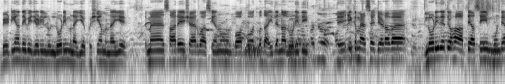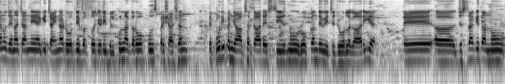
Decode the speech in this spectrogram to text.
ਬੇਟੀਆਂ ਦੀ ਵੀ ਜਿਹੜੀ ਲੋ- ਲੋਹੜੀ ਮਨਾਈਏ, ਖੁਸ਼ੀਆਂ ਮਨਾਈਏ, ਤੇ ਮੈਂ ਸਾਰੇ ਸ਼ਹਿਰ ਵਾਸੀਆਂ ਨੂੰ ਬਹੁਤ-ਬਹੁਤ ਵਧਾਈ ਦਿੰਦਾ ਲੋਹੜੀ ਦੀ। ਤੇ ਇੱਕ ਮੈਸੇਜ ਜਿਹੜਾ ਵਾ, ਲੋਹੜੀ ਦੇ ਤਿਉਹਾਰ ਤੇ ਅਸੀਂ ਮੁੰਡਿਆਂ ਨੂੰ ਦੇਣਾ ਚਾਹੁੰਦੇ ਆ ਕਿ ਚਾਈਨਾ ਡੋਰ ਦੀ ਵਰਤੋਂ ਜਿਹੜੀ ਬਿਲਕੁਲ ਨਾ ਕਰੋ, ਪੁਲਿਸ ਪ੍ਰਸ਼ਾਸਨ ਤੇ ਪੂਰੀ ਪੰਜਾਬ ਸਰਕਾਰ ਇਸ ਚੀਜ਼ ਨੂੰ ਰੋਕਣ ਦੇ ਵਿੱਚ ਜ਼ੋਰ ਲਗਾ ਰਹੀ ਹੈ। ਤੇ ਜਿਸ ਤਰ੍ਹਾਂ ਕਿ ਤੁਹਾਨੂੰ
